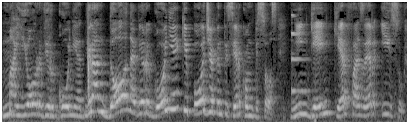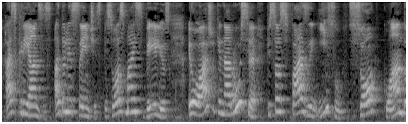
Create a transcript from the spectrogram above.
maior vergonha, grandona vergonha que pode acontecer com pessoas. Ninguém quer fazer isso. As crianças, adolescentes, pessoas mais velhas. Eu acho que na Rússia, pessoas fazem isso só quando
